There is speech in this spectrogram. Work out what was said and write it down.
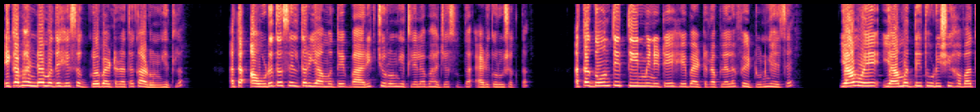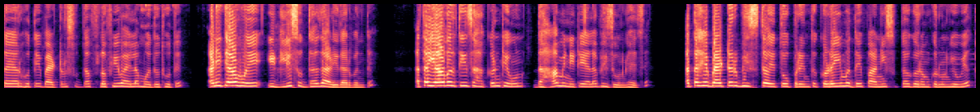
एका भांड्यामध्ये हे सगळं बॅटर आता काढून घेतलं. आता आवडत असेल तर यामध्ये बारीक चिरून घेतलेल्या भाज्यासुद्धा ॲड करू शकता. आता दोन ते तीन मिनिटे हे बॅटर आपल्याला फेटून घ्यायचं आहे यामुळे यामध्ये थोडीशी हवा तयार होते बॅटरसुद्धा फ्लफी व्हायला मदत होते. आणि त्यामुळे इडलीसुद्धा जाळीदार बनते. आता यावरती झाकण ठेवून दहा मिनिटे याला भिजवून घ्यायचे. आता हे बॅटर भिजतंय तोपर्यंत कढईमध्ये पाणी सुद्धा गरम करून घेऊयात.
